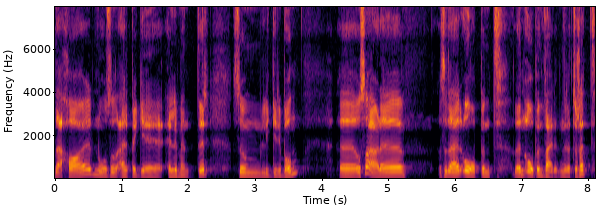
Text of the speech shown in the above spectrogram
Det har noen sånne RPG-elementer som ligger i bånn. Eh, og så er det Altså det er åpent. Det er en åpen verden, rett og slett.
